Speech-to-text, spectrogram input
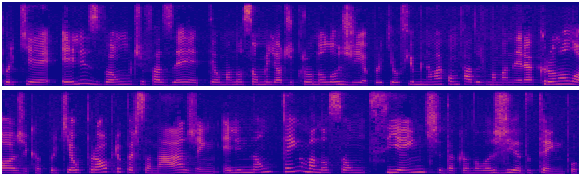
porque eles vão te fazer ter uma noção melhor de cronologia, porque o filme não é contado de uma maneira cronológica, porque o próprio personagem, ele não tem uma noção ciente da cronologia do tempo.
